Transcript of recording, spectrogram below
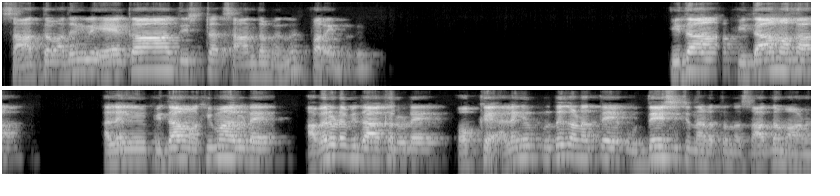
സാന്തം അതെങ്കിൽ ഏകാദിഷ്ട ശാന്തം എന്ന് പറയുന്നത്. പിതാ പിതാമഹ അല്ലെങ്കിൽ പിതാമഹിമാരുടെ അവരുടെ പിതാക്കളുടെ ഒക്കെ അല്ലെങ്കിൽ പൃഥുഗണത്തെ ഉദ്ദേശിച്ച് നടത്തുന്ന സാധമാണ്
